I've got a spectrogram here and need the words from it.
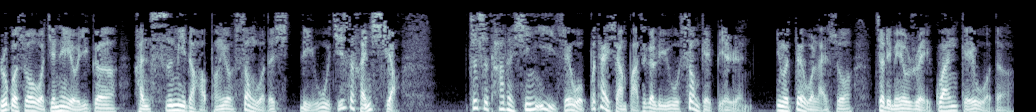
如果说我今天有一个很私密的好朋友送我的礼物，其实很小，这是他的心意，所以我不太想把这个礼物送给别人，因为对我来说，这里面有蕊官给我的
